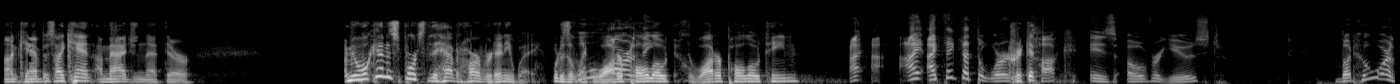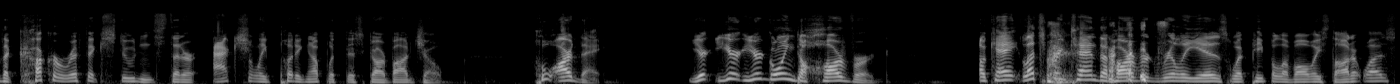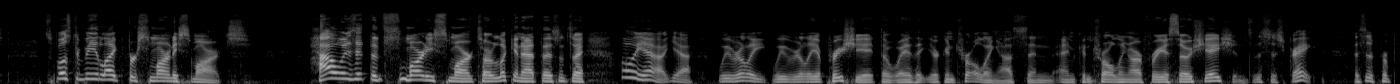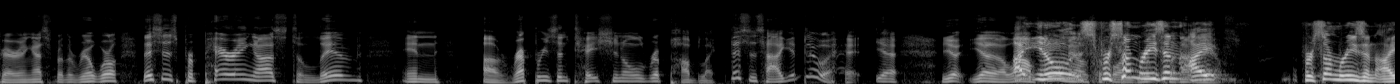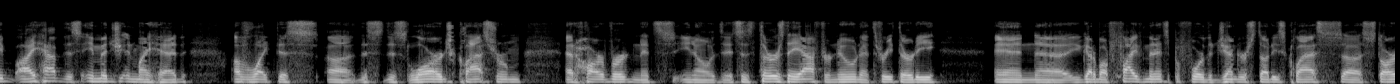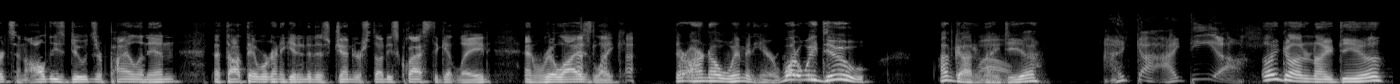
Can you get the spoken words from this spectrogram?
on campus. I can't imagine that they're i mean what kind of sports do they have at harvard anyway? What is it like water polo the water polo team? I, I I think that the word Cricket? cuck is overused. But who are the cuckerific students that are actually putting up with this garbaggio? Who are they? You're you're you're going to Harvard. Okay, let's pretend that Harvard really is what people have always thought it was. It's supposed to be like for smarty smarts. How is it that smarty smarts are looking at this and say, "Oh yeah, yeah, we really we really appreciate the way that you're controlling us and and controlling our free associations. This is great. This is preparing us for the real world. This is preparing us to live in a representational republic. This is how you do it. Yeah, yeah, yeah. I, you know, for some reason, I, males. for some reason, I, I have this image in my head of like this, uh, this, this large classroom at Harvard, and it's you know it's, it's a Thursday afternoon at three thirty, and uh, you got about five minutes before the gender studies class uh, starts, and all these dudes are piling in that thought they were going to get into this gender studies class to get laid, and realized like there are no women here. What do we do? I've got an wow. idea. I got idea. I got an idea.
